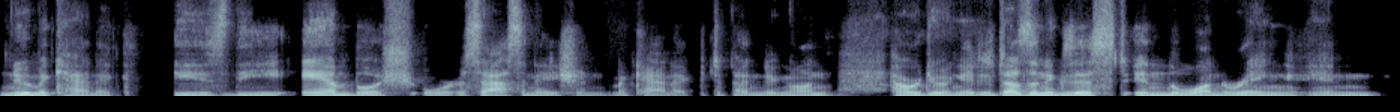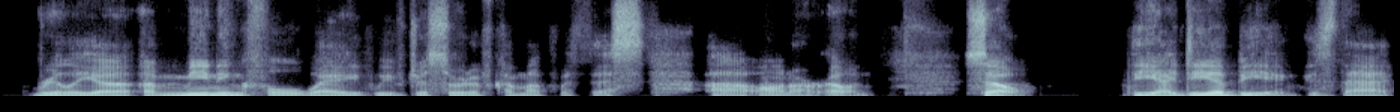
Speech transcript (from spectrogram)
new mechanic is the ambush or assassination mechanic, depending on how we're doing it. It doesn't exist in the One Ring in really a, a meaningful way. We've just sort of come up with this uh, on our own. So the idea being is that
